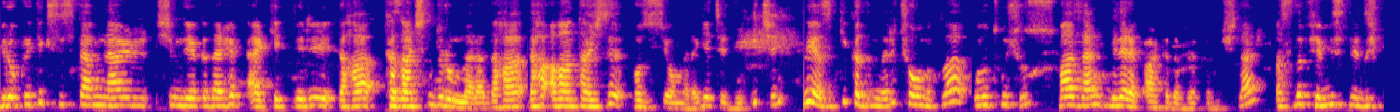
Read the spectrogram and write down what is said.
bürokratik sistemler şimdiye kadar hep erkekleri daha kazançlı durumlara, daha daha avantajlı pozisyonlara getirdiği için ne yazık ki kadınları çoğunlukla unutmuşuz. Bazen bilerek arkada bırakılmışlar. Aslında feminist bir dış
